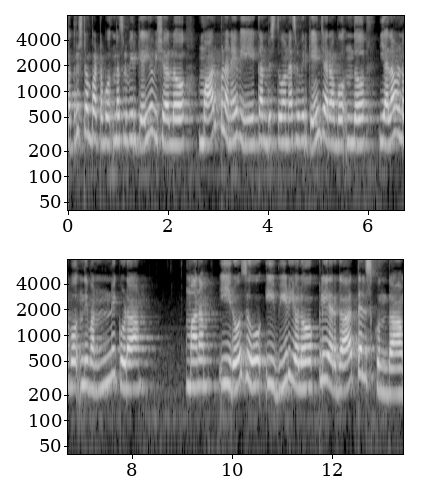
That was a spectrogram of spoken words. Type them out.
అదృష్టం పట్టబోతుంది అసలు వీరికి ఏ ఏ విషయాల్లో మార్పులు అనేవి కనిపిస్తూ ఉన్నాయి అసలు వీరికి ఏం జరగబోతుందో ఎలా ఉండబోతుంది ఇవన్నీ కూడా మనం ఈరోజు ఈ వీడియోలో క్లియర్గా తెలుసుకుందాం.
